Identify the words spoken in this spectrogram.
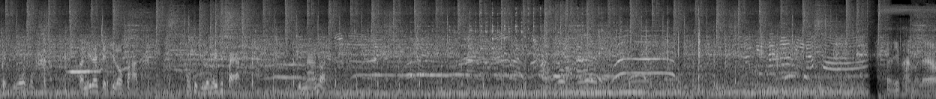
เจ็ดกิโล ตอนนี้ได้เจ็ดกิโลฝาเข้าสู่กิโลเมตรที่แปดกินน้ำหน่อยตอนนี้ผ่านมาแล้ว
